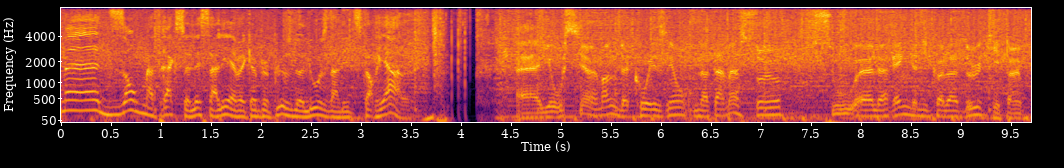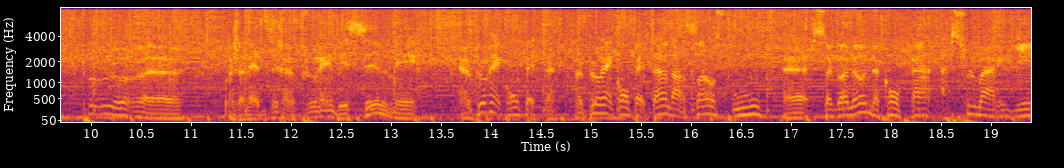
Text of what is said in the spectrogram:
mais disons que Matraque se laisse aller avec un peu plus de loose dans l'éditorial. Euh, Il y a aussi un manque de cohésion, notamment sur sous euh, le règne de Nicolas II, qui est un pur, euh, j'allais dire un pur imbécile, mais un pur incompétent. Un pur incompétent dans le sens où euh, ce gars-là ne comprend absolument rien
